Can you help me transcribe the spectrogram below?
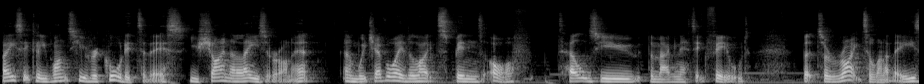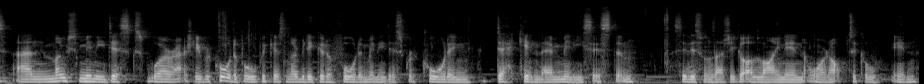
basically, once you've recorded to this, you shine a laser on it, and whichever way the light spins off tells you the magnetic field. But to write to one of these, and most mini discs were actually recordable because nobody could afford a mini disc recording deck in their mini system. See, this one's actually got a line in or an optical in.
